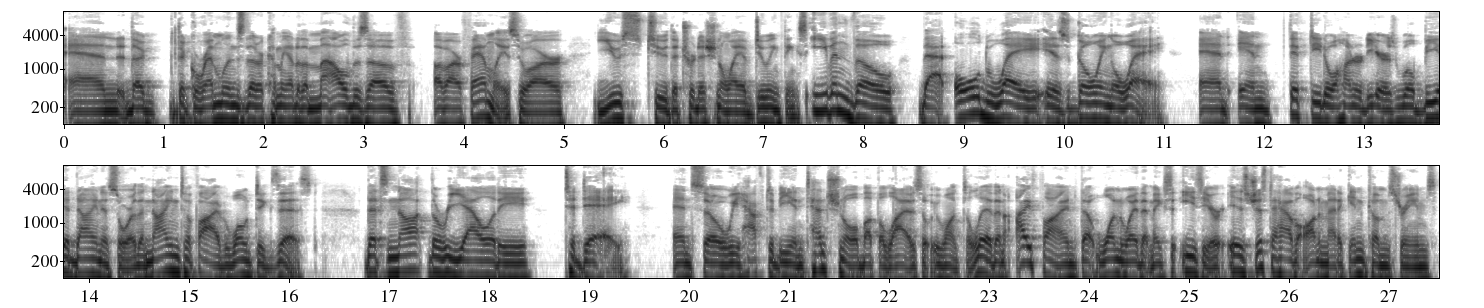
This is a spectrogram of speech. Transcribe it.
and the the gremlins that are coming out of the mouths of of our families who are used to the traditional way of doing things, even though that old way is going away. And in 50 to 100 years will be a dinosaur. The nine to five won't exist. That's not the reality today and so we have to be intentional about the lives that we want to live. And I find that one way that makes it easier is just to have automatic income streams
